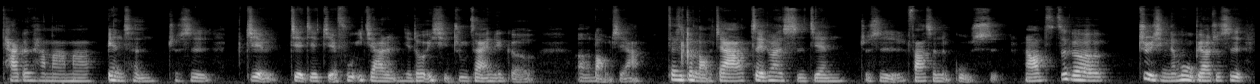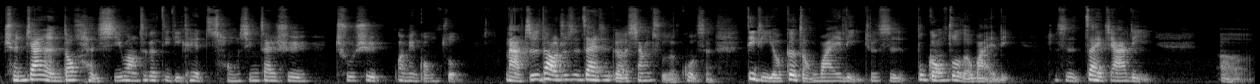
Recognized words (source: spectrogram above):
他跟他妈妈，变成就是姐姐姐姐夫一家人也都一起住在那个呃老家，在这个老家这段时间就是发生的故事。然后这个剧情的目标就是全家人都很希望这个弟弟可以重新再去出去外面工作。哪知道就是在这个相处的过程，弟弟有各种歪理，就是不工作的歪理，就是在家里呃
